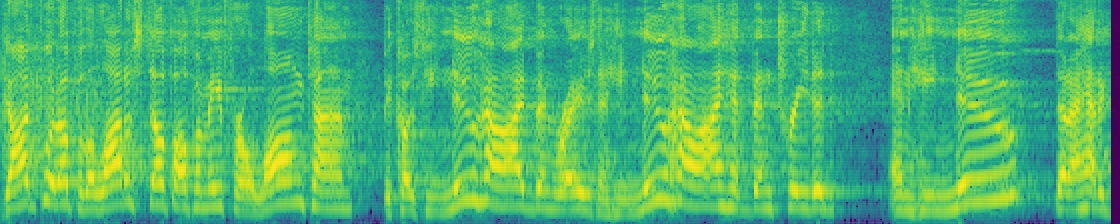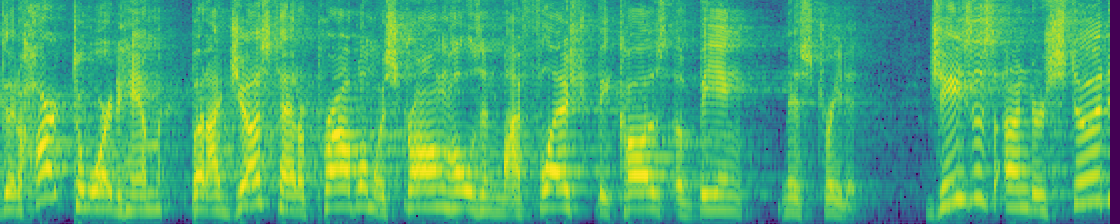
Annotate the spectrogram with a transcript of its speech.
God put up with a lot of stuff off of me for a long time because He knew how I'd been raised and He knew how I had been treated, and He knew that I had a good heart toward him, but I just had a problem with strongholds in my flesh because of being mistreated. Jesus understood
